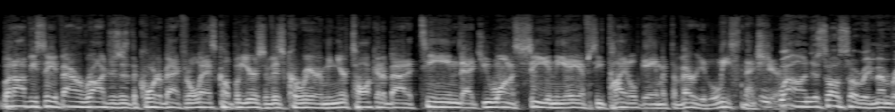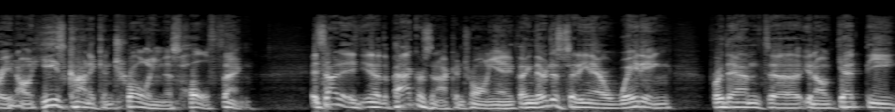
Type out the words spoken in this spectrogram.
But obviously, if Aaron Rodgers is the quarterback for the last couple of years of his career, I mean, you're talking about a team that you want to see in the AFC title game at the very least next year. Well, and just also remember, you know, he's kind of controlling this whole thing. It's not, you know, the Packers are not controlling anything. They're just sitting there waiting for them to, you know, get the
